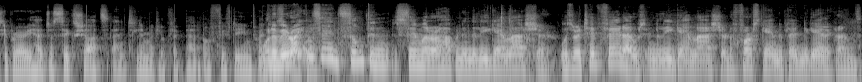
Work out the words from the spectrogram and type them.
Tipperary had just six shots and Limerick looked like they had about 15, 20. Would I be right in saying something similar happened in the league game last year? Was there a tip fade out in the league game last year, the first game they played in the Gaelic grounds?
